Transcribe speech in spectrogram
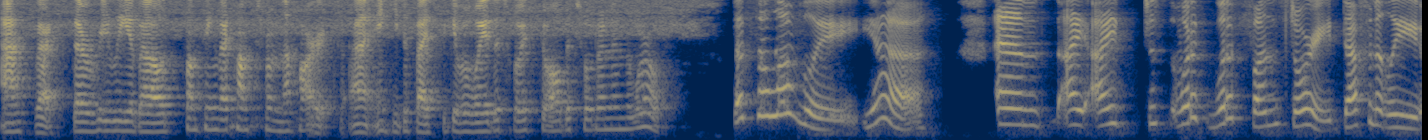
aspects. They're really about something that comes from the heart. Uh, and he decides to give away the toys to all the children in the world. That's so lovely. Yeah. And I I just what a what a fun story. Definitely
